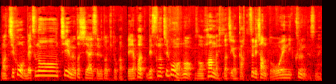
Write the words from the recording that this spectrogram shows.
まあ、地方、別のチームと試合するときとかって、やっぱ別の地方のそのファンの人たちががっつりちゃんと応援に来るんですね。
